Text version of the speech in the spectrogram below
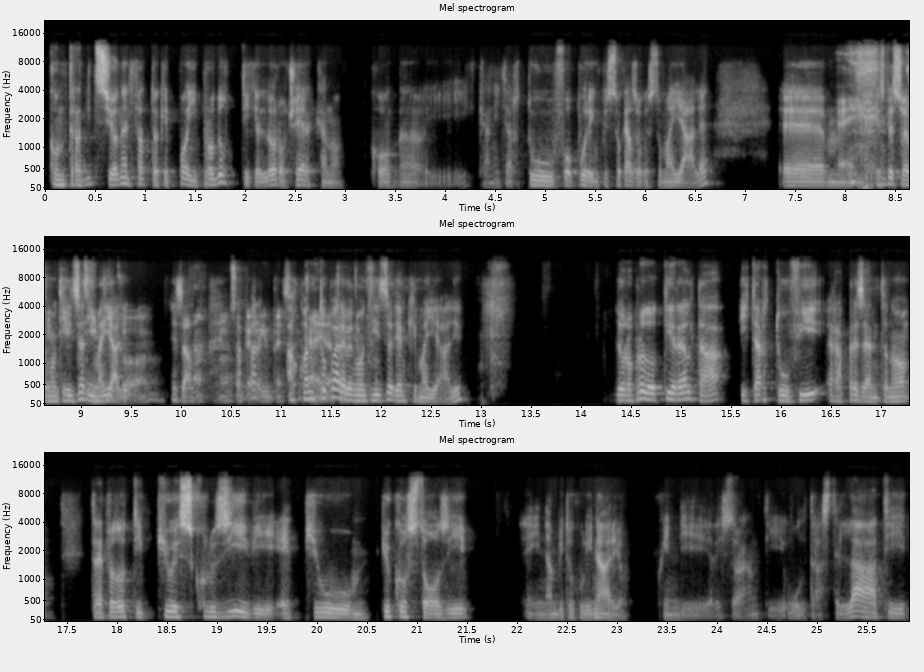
contraddizione il fatto che poi i prodotti che loro cercano con uh, i cani tartufo, oppure in questo caso questo maiale, ehm, eh, che spesso vengono utilizzati i maiali. Esatto. No, sapevo, a, a quanto pare vengono utilizzati anche i maiali. I loro prodotti in realtà, i tartufi, rappresentano tra i prodotti più esclusivi e più, più costosi in ambito culinario. Quindi ristoranti ultra stellati,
